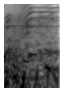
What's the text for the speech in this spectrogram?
Let's go.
